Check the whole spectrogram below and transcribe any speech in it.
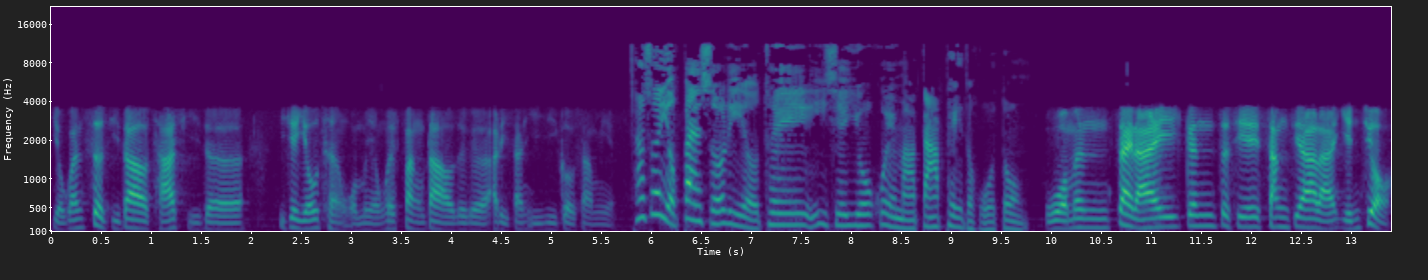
有关涉及到茶席的。一些流程，我们也会放到这个阿里山一易购上面。他说有伴手礼，有推一些优惠吗？搭配的活动，我们再来跟这些商家来研究，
